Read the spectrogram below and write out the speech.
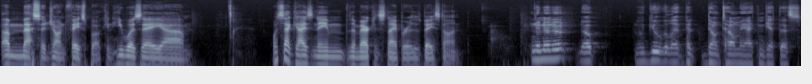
a message on Facebook, and he was a um, what's that guy's name? The American Sniper is based on. No, no, no, nope. Google it, but don't tell me I can get this.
